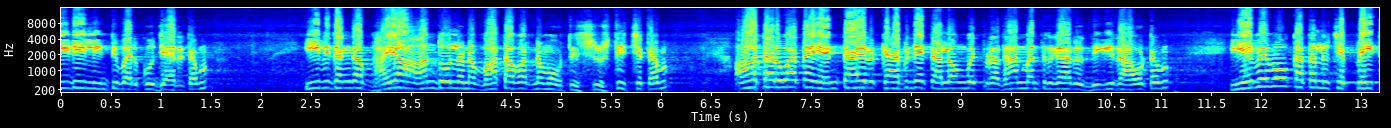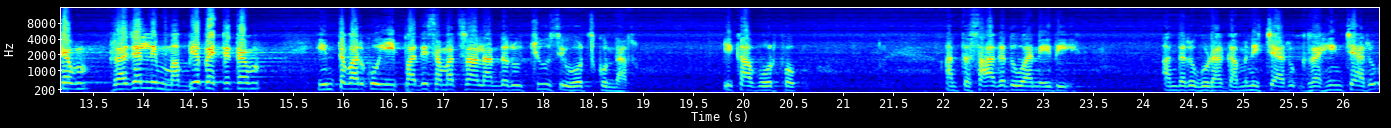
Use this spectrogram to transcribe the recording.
ఈడీలు ఇంటి వరకు చేరటం ఈ విధంగా భయ ఆందోళన వాతావరణం ఒకటి సృష్టించటం ఆ తర్వాత ఎంటైర్ క్యాబినెట్ అలాంగ్ విత్ ప్రధాన మంత్రి గారు దిగి రావటం ఏవేవో కథలు చెప్పేయటం ప్రజల్ని మభ్యపెట్టటం ఇంతవరకు ఈ పది సంవత్సరాలు అందరూ చూసి ఓర్చుకున్నారు. ఇక ఆ ఓర్పు అంత సాగదు అనేది అందరూ కూడా గమనించారు గ్రహించారు.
